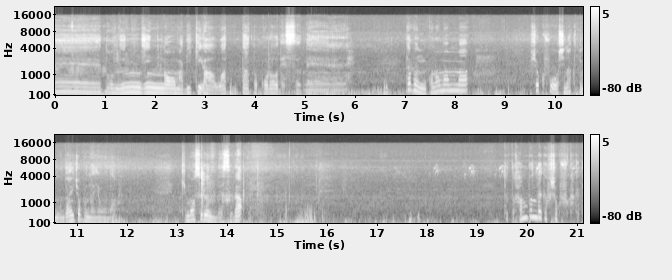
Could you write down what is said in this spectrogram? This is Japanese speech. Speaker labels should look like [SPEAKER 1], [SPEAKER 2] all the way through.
[SPEAKER 1] えーと人参の間引きが終わったところですね。多分このまんま不織布をしなくても大丈夫なような気もするんですがちょっと半分だけ不織布かけ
